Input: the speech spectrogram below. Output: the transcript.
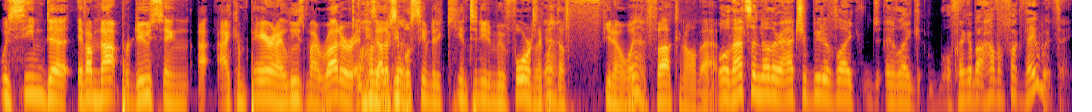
we seem to, if I'm not producing, I, I compare and I lose my rudder, and these other 100%. people seem to continue to move forward. It's like, what the, f- you know, what Yeah. the fuck and all that. Well, that's another attribute of like, like, well, think about how the fuck they would think.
